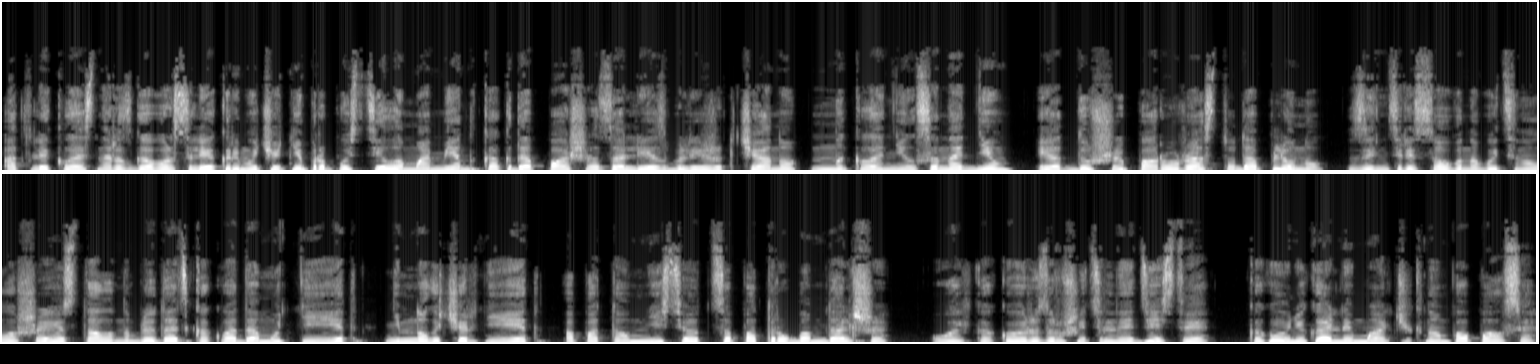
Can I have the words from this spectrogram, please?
Отвлеклась на разговор с лекарем и чуть не пропустила момент, когда Паша залез ближе к чану, наклонился над ним и от души пару раз туда плюнул. Заинтересованно вытянула шею, стала наблюдать, как вода мутнеет, немного чернеет, а потом несется по трубам дальше. Ой, какое разрушительное действие! Какой уникальный мальчик нам попался!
